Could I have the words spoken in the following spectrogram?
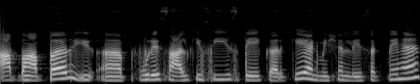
आप वहाँ पर पूरे साल की फ़ीस पे करके एडमिशन ले सकते हैं।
